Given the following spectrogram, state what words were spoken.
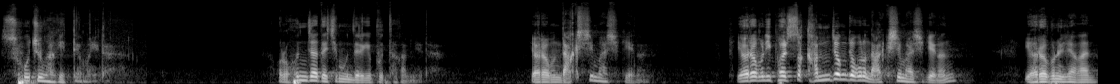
소중하기 때문이다. 오늘 혼자 되신 분들에게 부탁합니다. 여러분 낙심하시기에는 여러분이 벌써 감정적으로 낙심하시기에는 여러분을 향한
